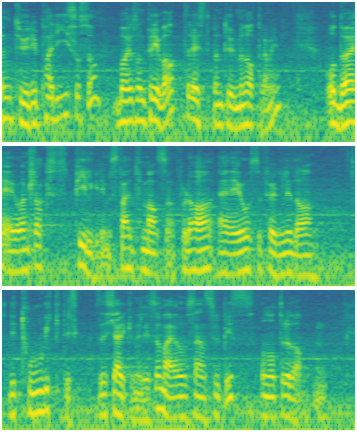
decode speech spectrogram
en tur i Paris også, bare sånn privat. Reiste på en tur med dattera mi. Og det er jo en slags pilegrimsferd for meg, altså. For da er jo selvfølgelig da De to viktigste kjerkene liksom er jo Saint-Sulpice og Notre-Dame. Mm.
